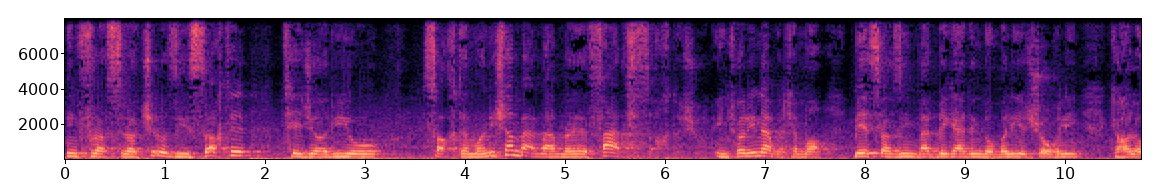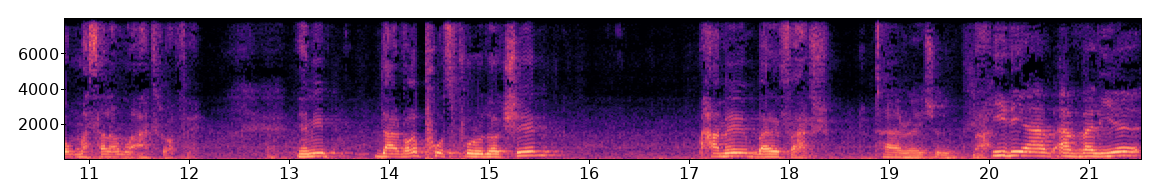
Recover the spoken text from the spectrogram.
اینفراستراکچر و زیرساخت تجاری و ساختمانیش هم بر مبنای فرش ساخته شد. اینطوری نبود که ما بسازیم بعد بگردیم دنبال یه شغلی که حالا مثلا اون اطرافه. یعنی در واقع post production همه برای فرش طراحی شده. بود بله. ایده او- اولیه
